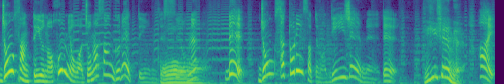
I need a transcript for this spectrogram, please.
ジョンさんっていうのは本名はジョナサン・グレーっていうんですよね。でジョン・サトリンサっていうのは DJ 名で。DJ 名？はい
